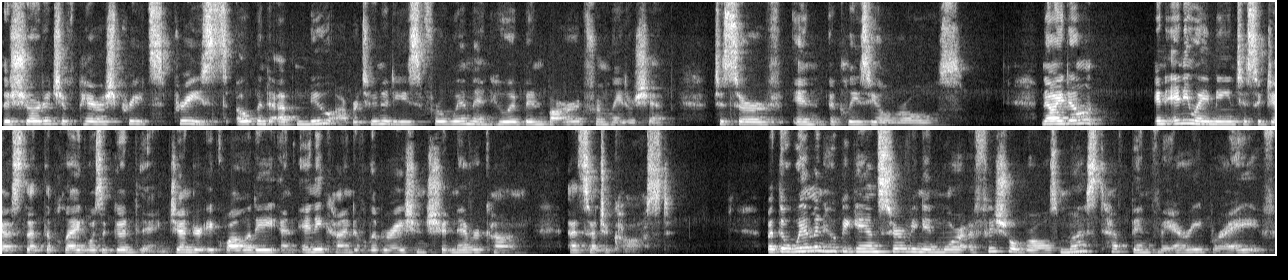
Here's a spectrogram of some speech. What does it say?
The shortage of parish priests opened up new opportunities for women who had been barred from leadership to serve in ecclesial roles. Now, I don't in any way mean to suggest that the plague was a good thing. Gender equality and any kind of liberation should never come at such a cost. But the women who began serving in more official roles must have been very brave.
